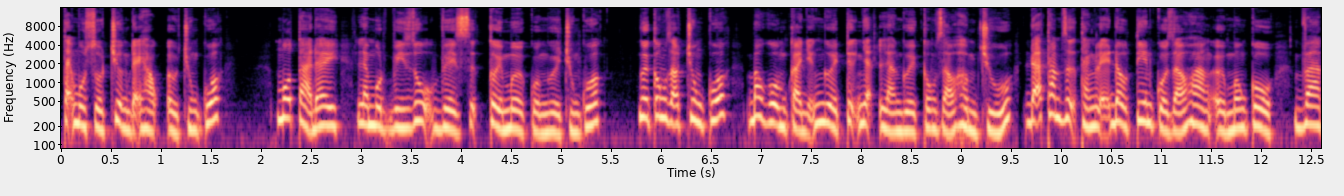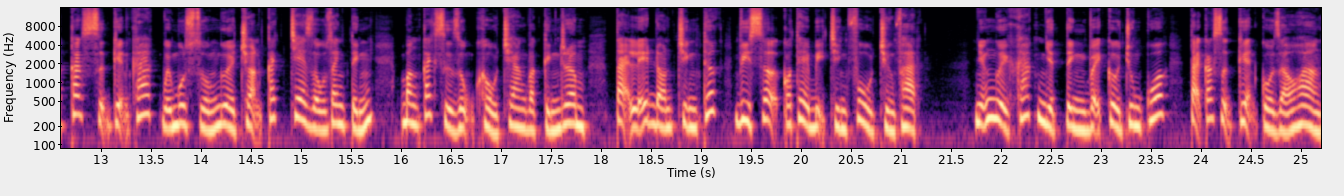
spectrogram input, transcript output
tại một số trường đại học ở Trung Quốc. Mô tả đây là một ví dụ về sự cởi mở của người Trung Quốc. Người công giáo Trung Quốc, bao gồm cả những người tự nhận là người công giáo hầm trú, đã tham dự thánh lễ đầu tiên của giáo hoàng ở Mông Cổ và các sự kiện khác với một số người chọn cách che giấu danh tính bằng cách sử dụng khẩu trang và kính râm tại lễ đón chính thức vì sợ có thể bị chính phủ trừng phạt. Những người khác nhiệt tình vẫy cờ Trung Quốc tại các sự kiện của giáo hoàng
